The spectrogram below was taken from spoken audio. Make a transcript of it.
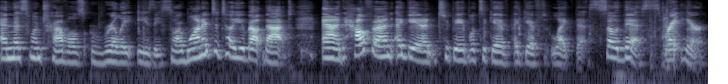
And this one travels really easy. So I wanted to tell you about that and how fun, again, to be able to give a gift like this. So this right here,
